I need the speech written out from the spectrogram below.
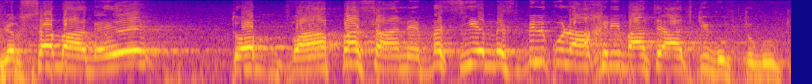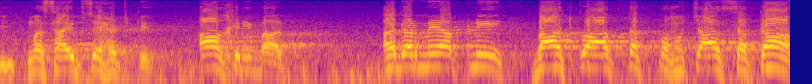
جب سب آ گئے، تو اب واپس آنے، بس یہ بس بالکل آخری بات ہے آج کی گفتگو کی مسائب سے ہٹ کے، آخری بات۔ اگر میں اپنی بات کو آپ تک پہنچا سکا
